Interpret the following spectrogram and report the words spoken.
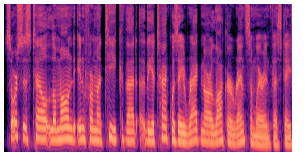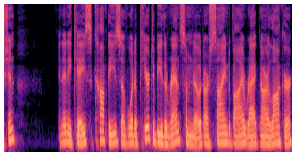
Sources tell Le Monde Informatique that uh, the attack was a Ragnar Locker ransomware infestation. In any case, copies of what appear to be the ransom note are signed by Ragnar Locker,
